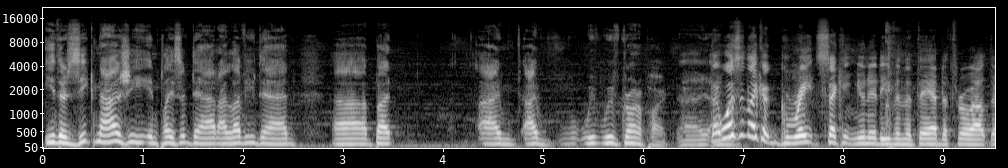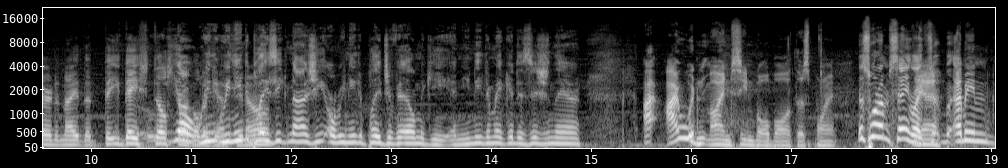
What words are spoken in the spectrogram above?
Either Zeke Nnaji in place of Dad. I love you, Dad. Uh, but I'm, I've, we, we've grown apart. Uh, That wasn't like a great second unit even that they had to throw out there tonight that they, they still Yo, we, against, we need to know? play Zeke Nnaji or we need to play JaVale McGee, and you need to make a decision there. I, I wouldn't mind seeing Bol Bol at this point. That's what I'm saying. Like, Yeah. I mean,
